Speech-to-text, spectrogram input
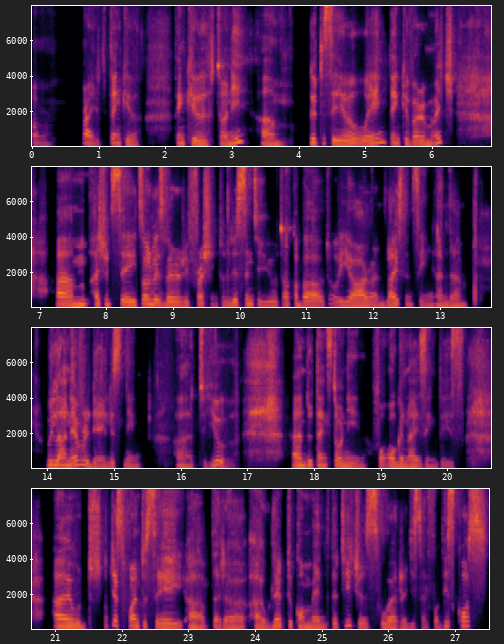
Oh, right. Thank you. Thank you, Tony. Um, good to see you, Wayne. Thank you very much. Um, I should say it's always very refreshing to listen to you talk about OER and licensing and um, we learn every day listening uh, to you. And thanks, Tony, for organizing this. I would just want to say uh, that uh, I would like to commend the teachers who are registered for this course,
